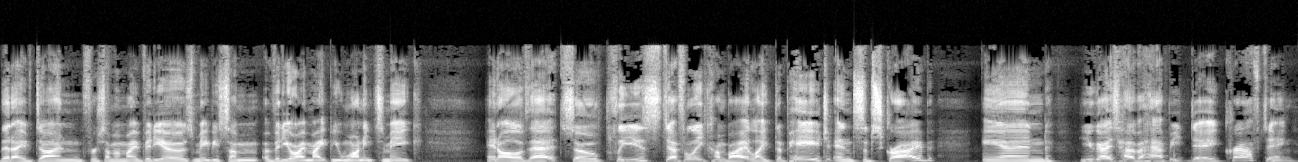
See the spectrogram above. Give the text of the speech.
that I've done for some of my videos. Maybe some a video I might be wanting to make and all of that. So please definitely come by, like the page, and subscribe. And you guys have a happy day crafting.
